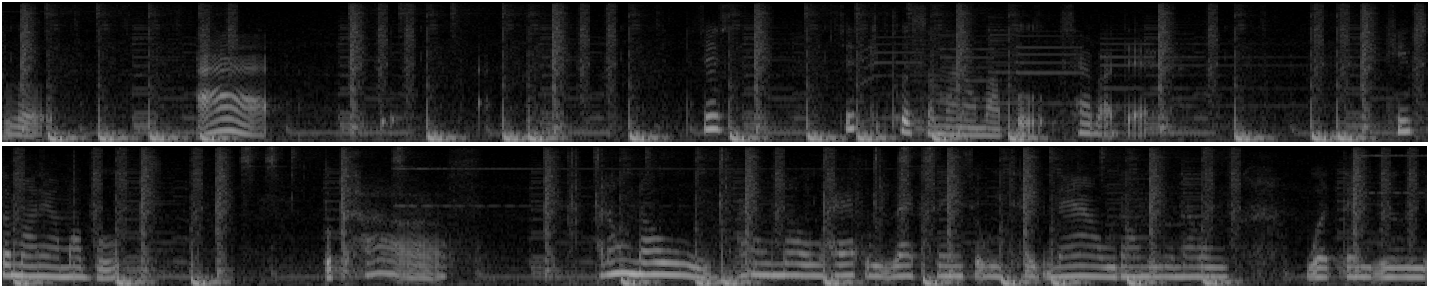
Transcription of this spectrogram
look, I just just put some money on my books. How about that? Keep some money on my books because I don't know. I don't know half of the vaccines that we take now. We don't even know what they really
